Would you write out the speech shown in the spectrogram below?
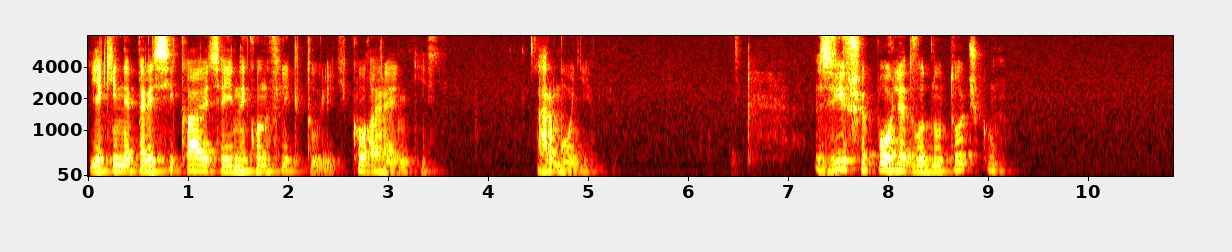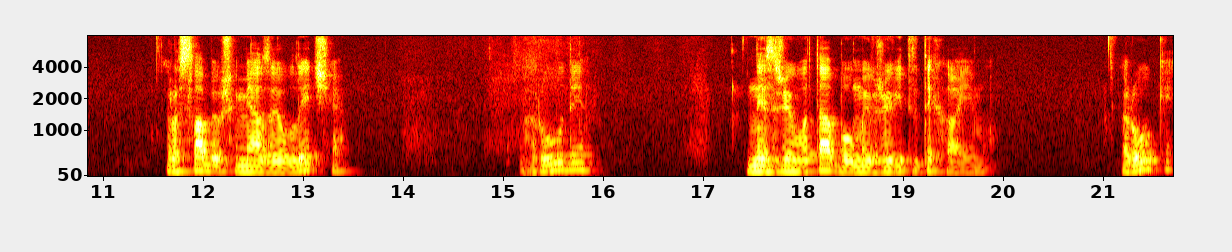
які не пересікаються і не конфліктують. Когерентність гармонія. Звівши погляд в одну точку, розслабивши м'язи обличчя, груди, низ живота, бо ми в живіт вдихаємо. Руки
